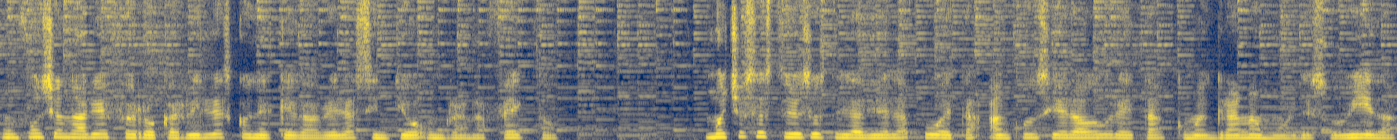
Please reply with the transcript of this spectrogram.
un funcionario de ferrocarriles con el que Gabriela sintió un gran afecto. Muchos estudiosos de la vida de la poeta han considerado a Ureta como el gran amor de su vida.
